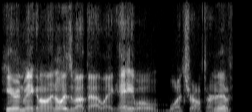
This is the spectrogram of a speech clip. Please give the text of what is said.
hearing making all that noise about that, like, hey, well, what's your alternative?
